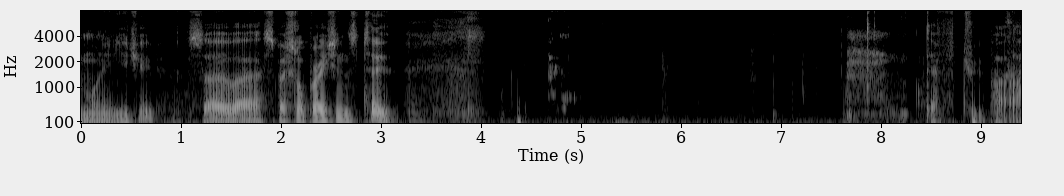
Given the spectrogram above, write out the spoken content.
morning, YouTube. So, uh, Special Operations 2. Death Trooper.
